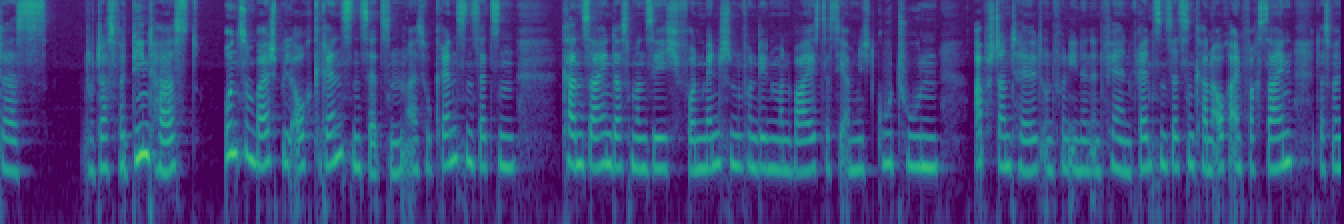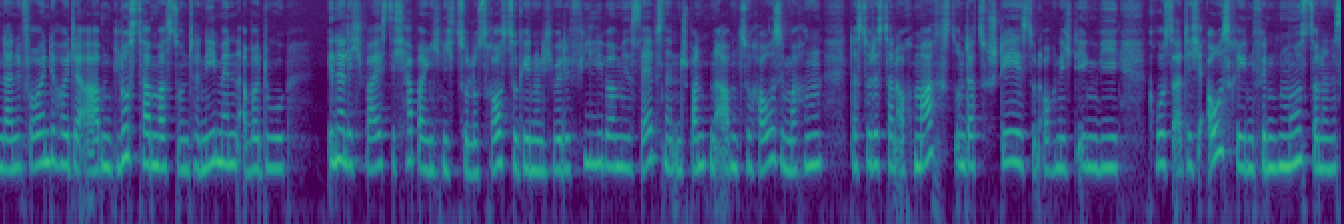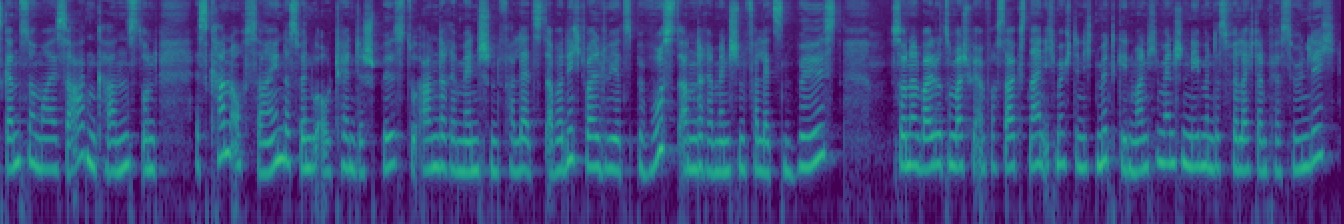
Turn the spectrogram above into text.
dass du das verdient hast und zum Beispiel auch Grenzen setzen. Also Grenzen setzen kann sein, dass man sich von Menschen, von denen man weiß, dass sie einem nicht gut tun, Abstand hält und von ihnen entfernt. Grenzen setzen kann auch einfach sein, dass wenn deine Freunde heute Abend Lust haben, was zu unternehmen, aber du innerlich weißt, ich habe eigentlich nicht so Lust rauszugehen und ich würde viel lieber mir selbst einen entspannten Abend zu Hause machen, dass du das dann auch machst und dazu stehst und auch nicht irgendwie großartig Ausreden finden musst, sondern es ganz normal sagen kannst. Und es kann auch sein, dass wenn du authentisch bist, du andere Menschen verletzt. Aber nicht, weil du jetzt bewusst andere Menschen verletzen willst, sondern weil du zum Beispiel einfach sagst, nein, ich möchte nicht mitgehen. Manche Menschen nehmen das vielleicht dann persönlich,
